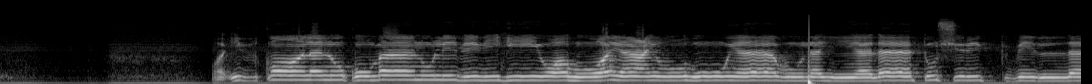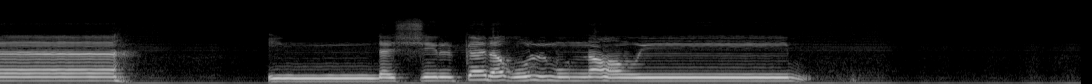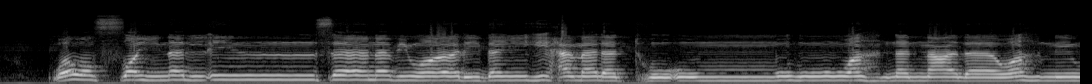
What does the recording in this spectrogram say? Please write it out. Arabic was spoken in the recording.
وإذ قال لقمان لابنه وهو يعظه يا بني لا تشرك بالله إن الشرك لظلم عظيم. ووصينا الإنسان بوالديه حملته أمه وهنا على وهن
